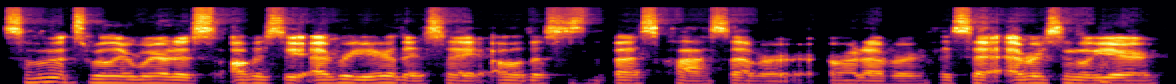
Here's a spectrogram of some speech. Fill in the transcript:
something that's really weird is obviously every year they say, "Oh, this is the best class ever" or whatever. They say every single year.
